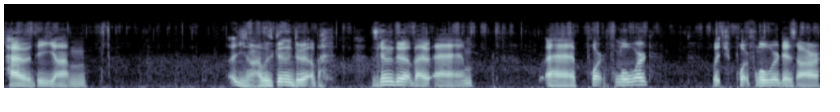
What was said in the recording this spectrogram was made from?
how the um, you know, I was gonna do it about, I was gonna do it about um, uh, port forward, which port forward is our,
